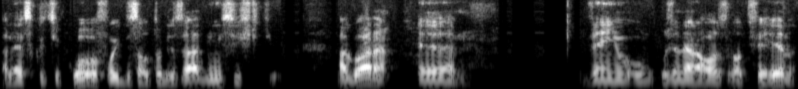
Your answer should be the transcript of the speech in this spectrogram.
Aliás, criticou, foi desautorizado e insistiu. Agora, é, vem o, o general Oswaldo Ferreira,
